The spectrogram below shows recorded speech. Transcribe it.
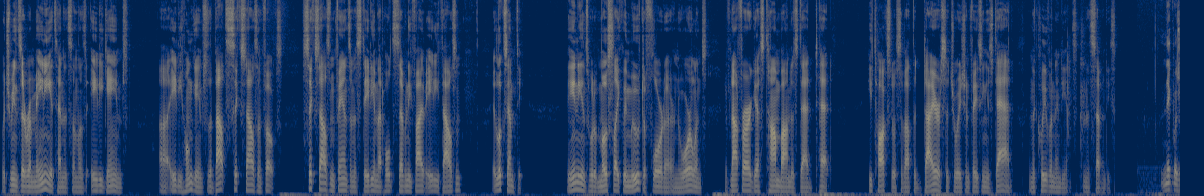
which means their remaining attendance on those 80 games, uh, 80 home games, was about 6,000 folks. 6,000 fans in a stadium that holds 75, 80,000. It looks empty. The Indians would have most likely moved to Florida or New Orleans if not for our guest Tom Bonda's dad, Ted he talks to us about the dire situation facing his dad and the Cleveland Indians in the 70s. Nick was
